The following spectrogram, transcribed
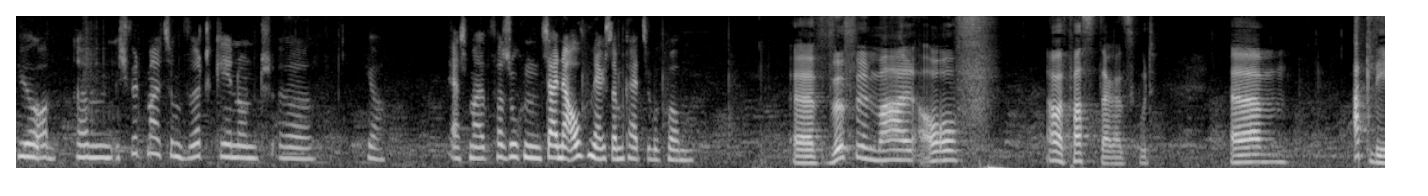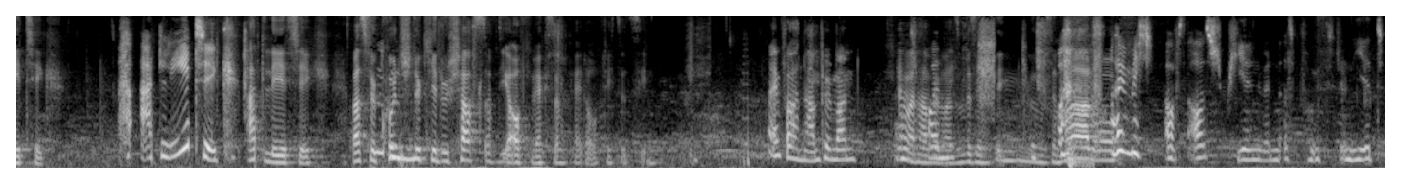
Ja, ähm, ich würde mal zum Wirt gehen und, äh, ja, erstmal versuchen, seine Aufmerksamkeit zu bekommen. Äh, würfel mal auf. Aber passt da ganz gut. Ähm, Athletik. Athletik! Athletik. Was für Kunststücke du schaffst, um die Aufmerksamkeit auf dich zu ziehen. Einfach ein Hampelmann. Ja, man ich haben freu wir mal mich. so ein bisschen Ding, so ein bisschen Ich Hallo. freue mich aufs Ausspielen, wenn das funktioniert.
